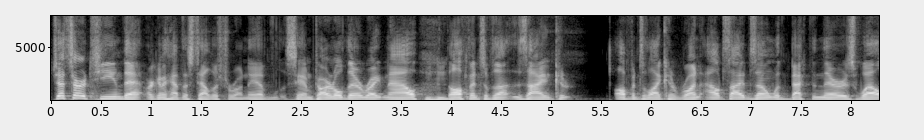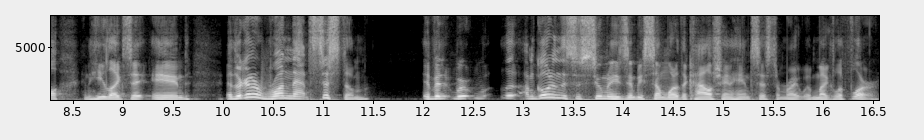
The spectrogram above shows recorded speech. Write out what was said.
Jets are a team that are going to have to establish a run. They have Sam Darnold there right now. The offensive could, offensive line can run outside zone with Becton there as well, and he likes it. And if they're going to run that system, if it, we're, I'm going in this assuming he's going to be somewhat of the Kyle Shanahan system, right, with Mike Lafleur.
